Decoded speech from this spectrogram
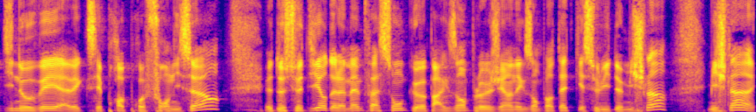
d'innover avec ses propres fournisseurs, de se dire de la même façon que, par exemple, j'ai un exemple en tête qui est celui de Michelin. Michelin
